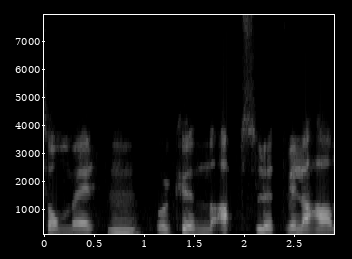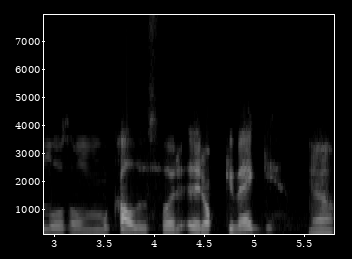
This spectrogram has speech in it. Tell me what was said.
sommer, Mm. hvor kunden absolutt ville ha noe som kalles for rockvegg. Ja.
